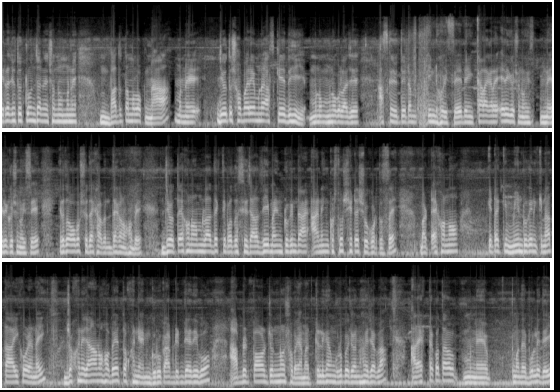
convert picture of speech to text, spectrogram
এটা যেহেতু টোন ট্রানজেকশন মানে বাধ্যতামূলক না মানে যেহেতু সবারই মানে আজকে দেখি মনে মনে করলা যে আজকে যেহেতু এটা ইন্ড হয়েছে, দেখি কারা কারা এরিগেশন হয়েছে মানে এরিগেশন হয়েছে এটা তো অবশ্যই দেখাবেন দেখানো হবে। যেহেতু এখনও আমরা দেখতে পাচ্ছি যারা যেই মাইনিং টোকেনটা আর্নিং করতো সেটাই শো করতেছে। বাট এখনও এটা কি মেন টোকেন কিনা, তাই করে নাই। যখনই জানানো হবে, তখনই আমি গ্রুপে আপডেট দিয়ে দেবো। আপডেট পাওয়ার জন্য সবাই আমার টেলিগ্রাম গ্রুপে জয়েন হয়ে যাবা। আর একটা কথা মানে তোমাদের বলে দেই,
